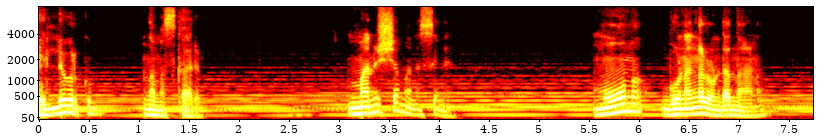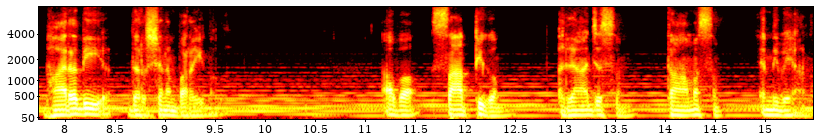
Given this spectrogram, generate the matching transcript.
എല്ലാവർക്കും നമസ്കാരം. മനുഷ്യ മനസ്സിന് മൂന്ന് ഗുണങ്ങളുണ്ടെന്നാണ് ഭാരതീയ ദർശനം പറയുന്നത്. അവ സാത്വികം രാജസം താമസം എന്നിവയാണ്.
